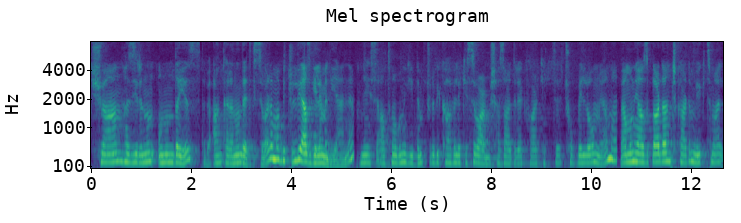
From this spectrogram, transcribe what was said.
Şu an Haziran'ın 10'undayız. Tabi Ankara'nın da etkisi var ama bir türlü yaz gelemedi yani. Neyse altıma bunu giydim. Şurada bir kahve lekesi varmış. Hazar direkt fark etti. Çok belli olmuyor ama ben bunu yazlıklardan çıkardım. Büyük ihtimal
